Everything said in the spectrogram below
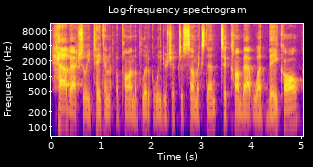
have actually taken upon the political leadership to some extent to combat what they call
